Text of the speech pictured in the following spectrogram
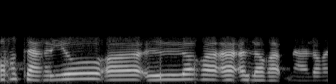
Ontario. Laura, Laura, Laura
